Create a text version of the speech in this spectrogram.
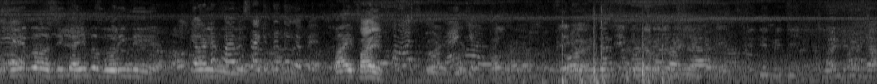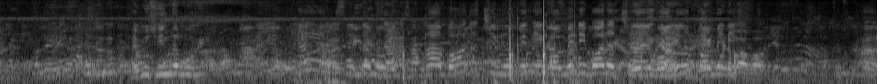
कहीं पे हँसी कहीं पे बोरिंग नहीं है। ओके और फाइव स्टार कितने दोगे पे? Five five thank you have you seen the movie हाँ बहुत अच्छी मूवी थी कॉमेडी बहुत अच्छा है बॉलीवुड कॉमेडी हाँ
